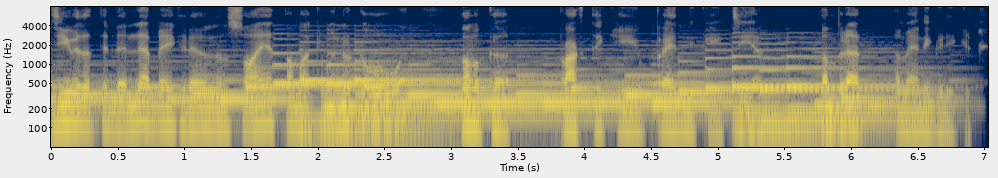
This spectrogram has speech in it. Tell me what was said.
ജീവിതത്തിന്റെ എല്ലാ മേഖലകളിലും സ്വായത്തമാക്കി മുന്നോട്ട് പോകുവാൻ നമുക്ക് പ്രാർത്ഥിക്കുകയും പ്രയത്നിക്കുകയും ചെയ്യാം. തമ്പുരാൻ നമ്മെ അനുഗ്രഹിക്കട്ടെ.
